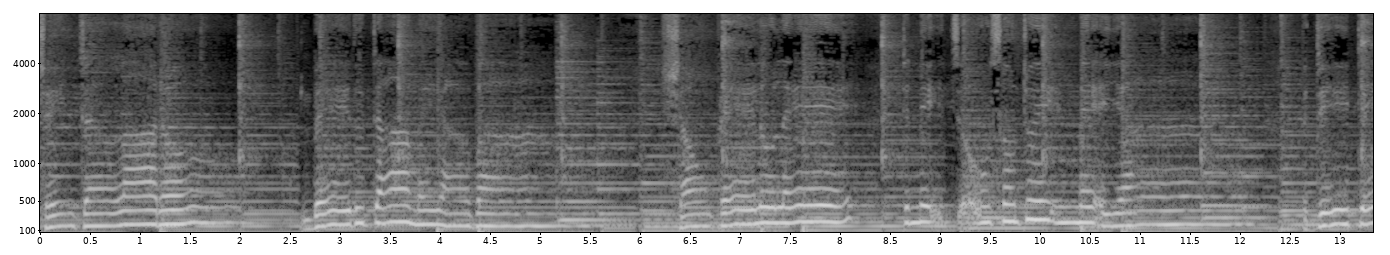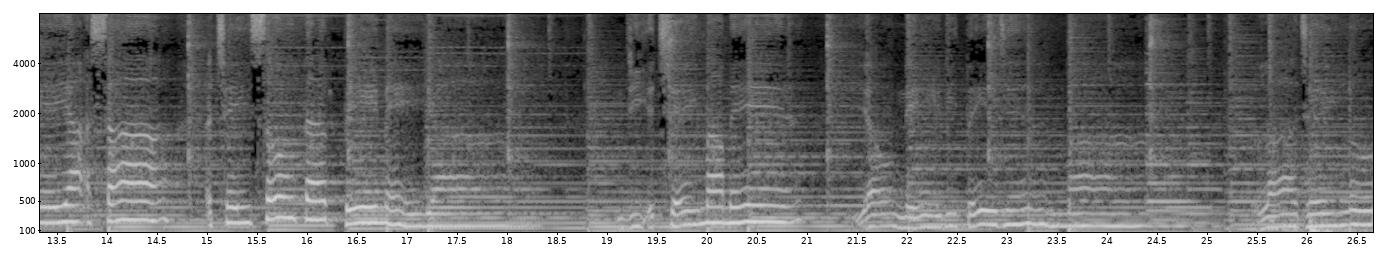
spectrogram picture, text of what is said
ချိန်တန်လာတော့ဘယ်သူတားမရပါရှောင်ဖယ်လို့လေဒီနေ့ကြုံဆုံးတွေ့မဲ့အရာတတိတရအစားအချိန်ဆုံးသက်ပေးမဲ့ရာဒီအချိန်မှမင်းရောက်နေပြီသေးခြင်းမှာလာချိန်လို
